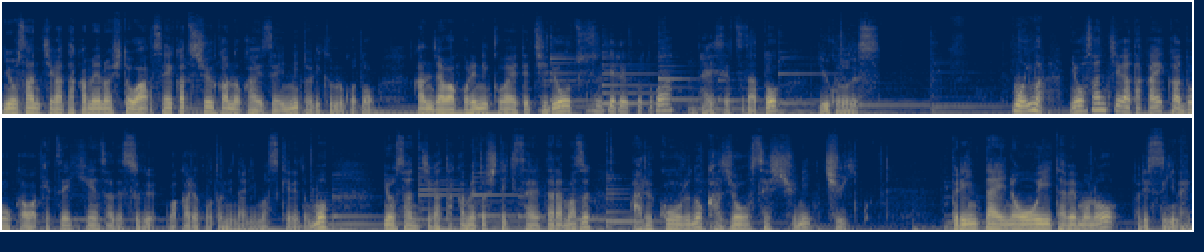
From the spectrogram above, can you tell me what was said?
尿酸値が高めの人は生活習慣の改善に取り組むこと。患者はこれに加えて治療を続けることが大切だということです。もう今尿酸値が高いかどうかは血液検査ですぐ分かることになりますけれども尿酸値が高めと指摘されたらまずアルコールの過剰摂取に注意。プリン体の多い食べ物を取りすぎない。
